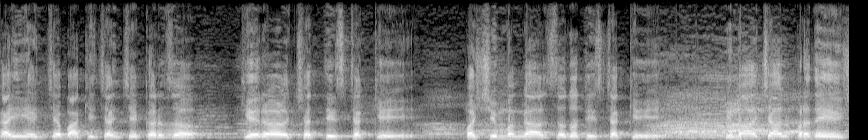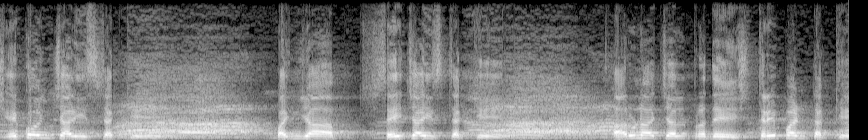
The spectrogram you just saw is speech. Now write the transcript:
काही यांचे बाकीच्यांचे कर्ज केरळ छत्तीस टक्के पश्चिम बंगाल सदोतीस टक्के हिमाचल प्रदेश एकोणचाळीस टक्के पंजाब सेहेचाळीस टक्के अरुणाचल प्रदेश त्रेपन्न टक्के.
